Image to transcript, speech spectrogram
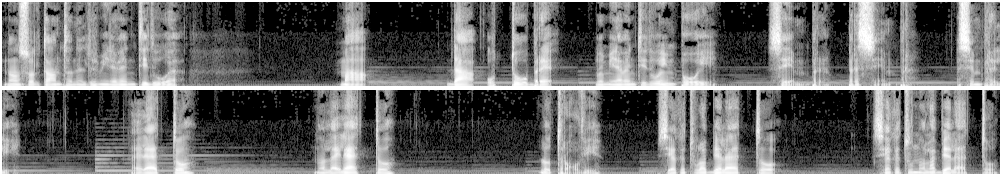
non soltanto nel 2022, ma da ottobre 2022 in poi, sempre, per sempre, è sempre lì. L'hai letto? Non l'hai letto? Lo trovi. Sia che tu l'abbia letto, sia che tu non l'abbia letto,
